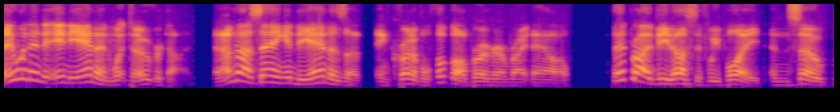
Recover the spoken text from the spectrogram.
they went into Indiana and went to overtime. And I'm not saying Indiana's an incredible football program right now. They'd probably beat us if we played. And so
